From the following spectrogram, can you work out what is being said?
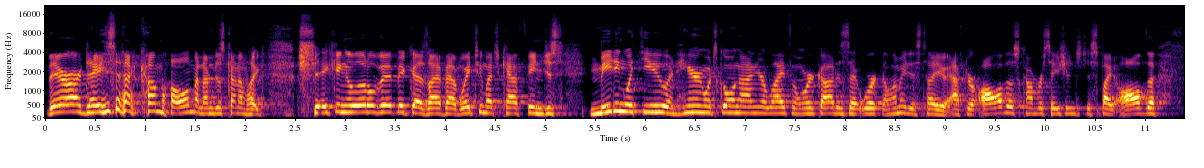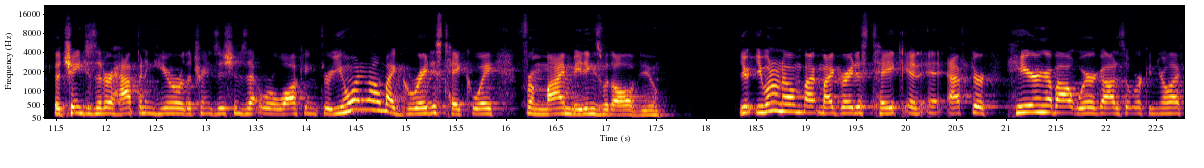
There are days that I come home and I'm just kind of like shaking a little bit because I've had way too much caffeine. Just meeting with you and hearing what's going on in your life and where God is at work. And let me just tell you, after all those conversations, despite all the, the changes that are happening here or the transitions that we're walking through, you want to know my greatest takeaway from my meetings with all of you? You, you want to know my, my greatest take? And, and after hearing about where God is at work in your life,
